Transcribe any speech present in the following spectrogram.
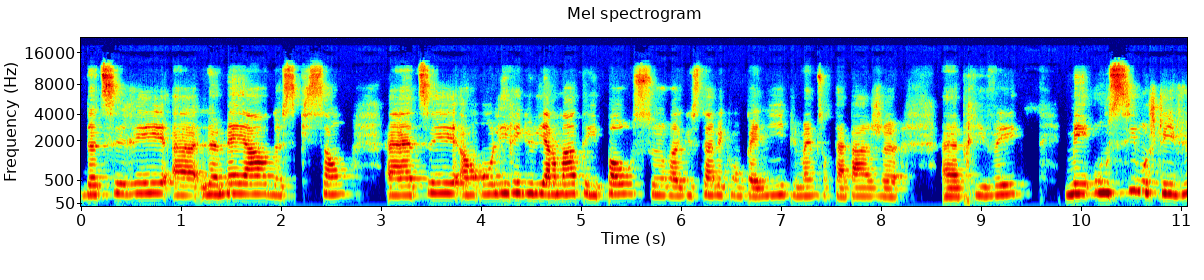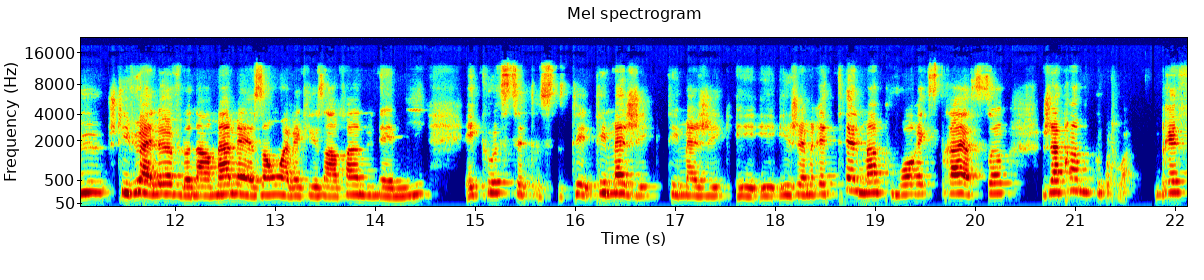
de tirer euh, le meilleur de ce qu'ils sont. Euh, on, on, lit régulièrement tes posts sur euh, Gustave et compagnie, puis même sur ta page privée. Mais aussi, moi, je t'ai vu, je t'ai vu à l'œuvre dans ma maison avec les enfants d'une amie. Écoute, tu es, magique, tu es magique. Et, j'aimerais tellement pouvoir extraire ça. J'apprends beaucoup de toi. Bref,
